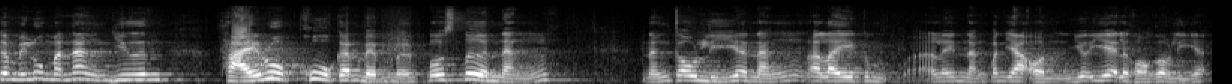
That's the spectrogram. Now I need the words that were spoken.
ก็ไม่รู้มานั่งยืน ถ่ายรูปคู่กันแบบเหมือนโปสเตอร์หนัง หนังเกาหลีอะหนังอะไรอะไรหนังปัญญาอ่อนเยอะแยะเลยของเกาหลีอะ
